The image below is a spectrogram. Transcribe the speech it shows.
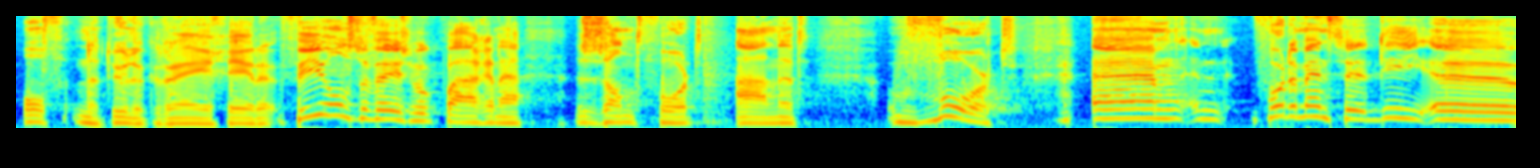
Of natuurlijk reageren via onze Facebookpagina Zandvoort aan het woord. Ehm, voor de mensen die eh,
